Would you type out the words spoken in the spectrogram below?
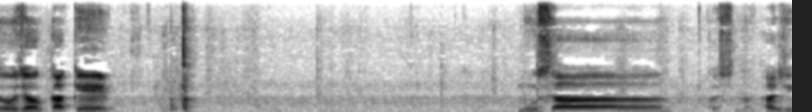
सो जाओ काके। मूसा क्वेश्चन हाँ जी,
